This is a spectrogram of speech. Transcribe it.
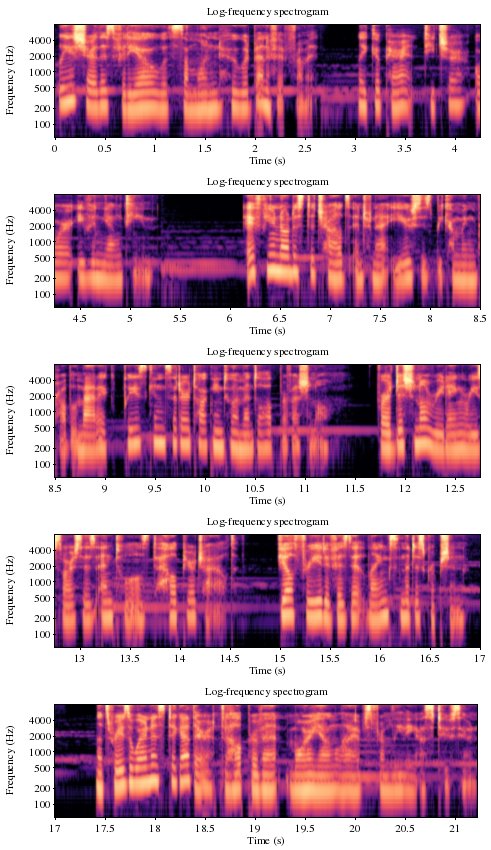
Please share this video with someone who would benefit from it like a parent, teacher, or even young teen. If you noticed a child's internet use is becoming problematic, please consider talking to a mental health professional. For additional reading, resources, and tools to help your child, feel free to visit links in the description. Let's raise awareness together to help prevent more young lives from leaving us too soon.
